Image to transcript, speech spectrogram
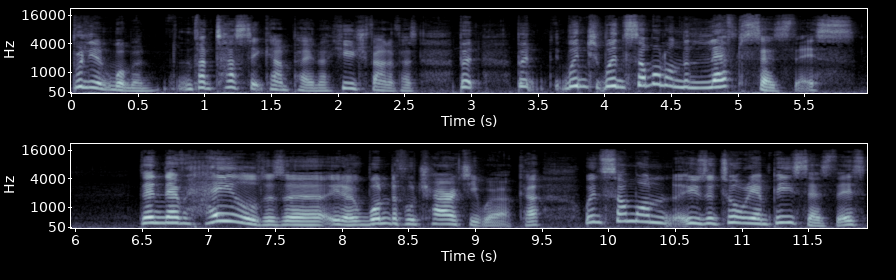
brilliant woman, fantastic campaigner, huge fan of hers. But but when when someone on the left says this, then they're hailed as a you know wonderful charity worker. When someone who's a Tory MP says this,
